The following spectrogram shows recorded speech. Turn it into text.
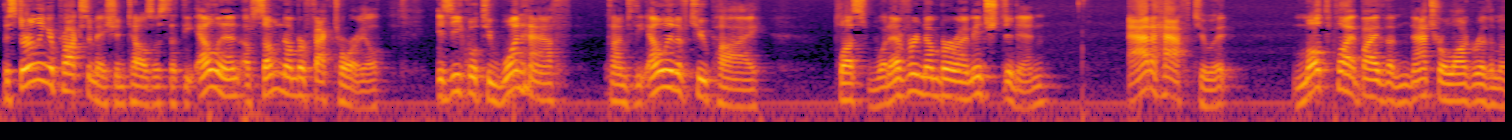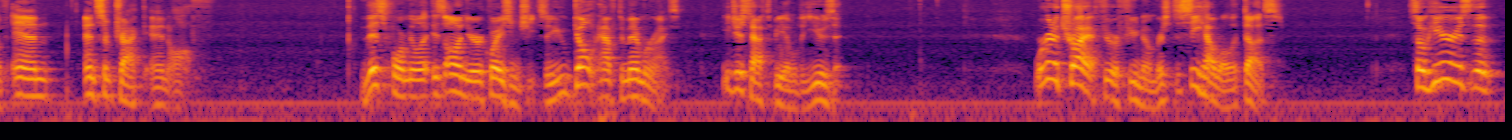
The Stirling approximation tells us that the ln of some number factorial is equal to 1 half times the ln of 2 pi plus whatever number I'm interested in, add a half to it, multiply it by the natural logarithm of n, and subtract n off. This formula is on your equation sheet, so you don't have to memorize it. You just have to be able to use it. We're going to try it through a few numbers to see how well it does. So here is the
